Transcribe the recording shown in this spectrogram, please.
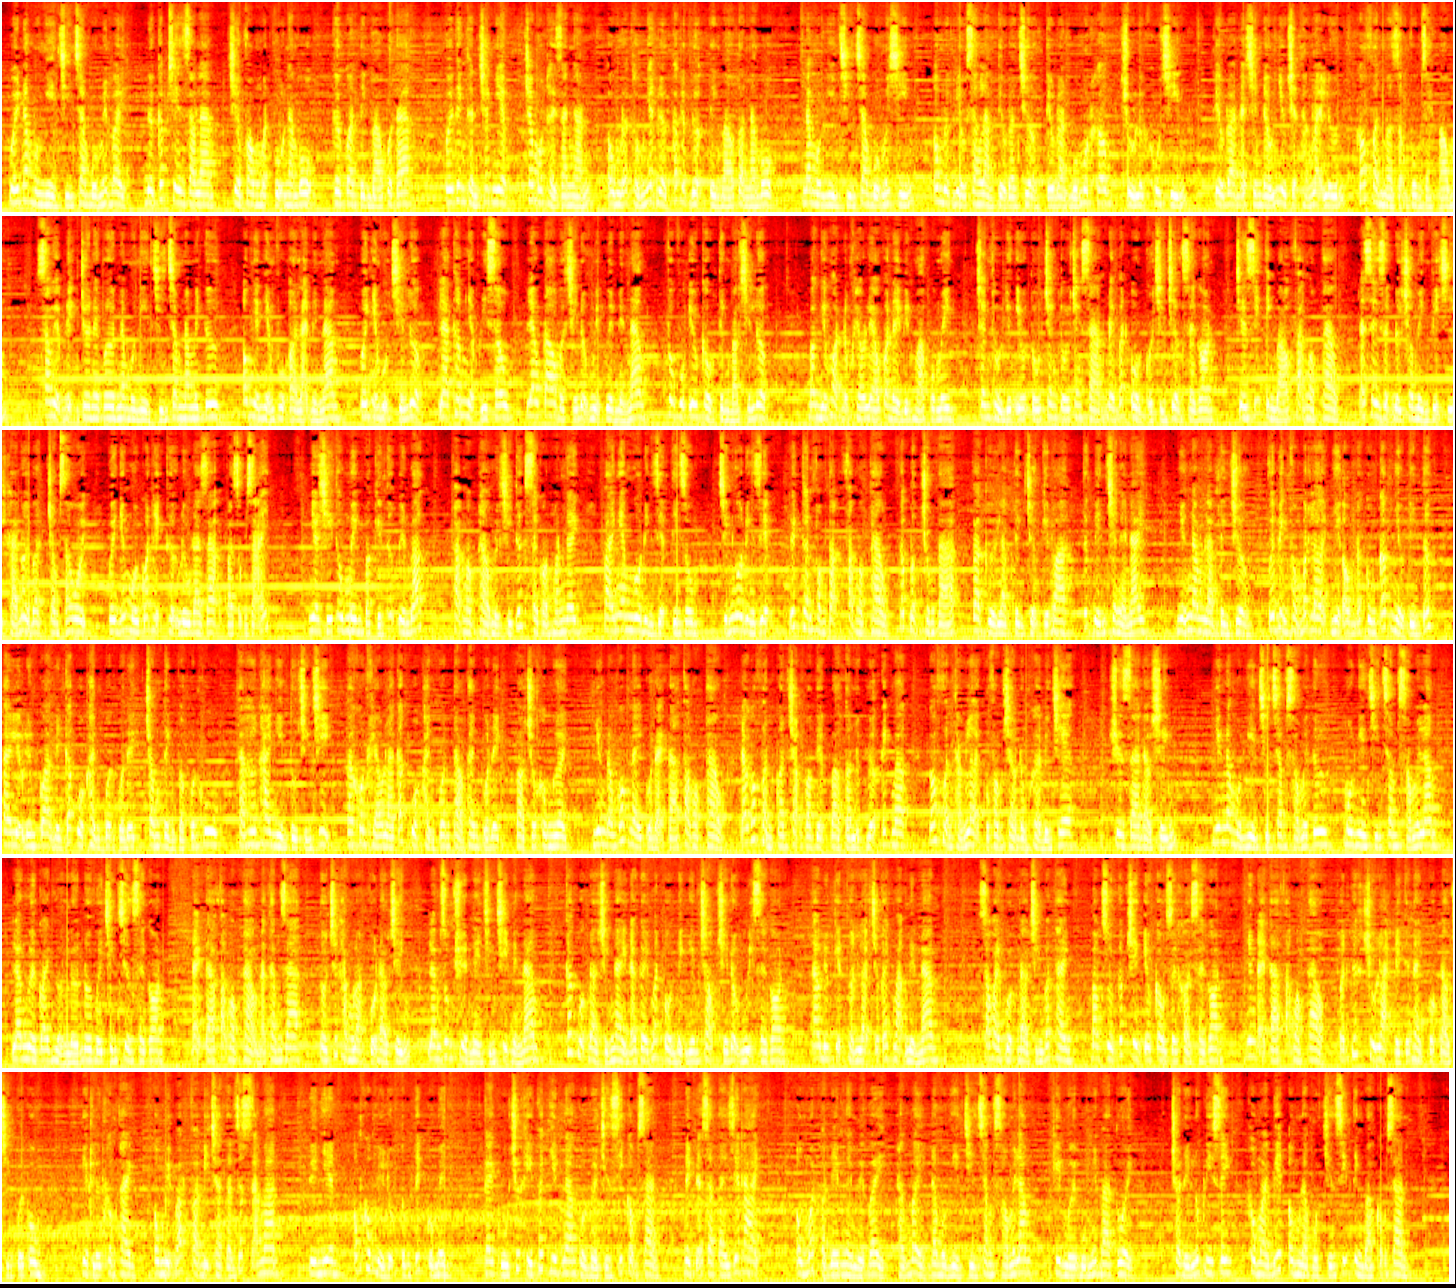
Cuối năm 1947, được cấp trên giao làm trưởng phòng mật vụ Nam Bộ, cơ quan tình báo của ta. Với tinh thần trách nhiệm, trong một thời gian ngắn, ông đã thống nhất được các lực lượng tình báo toàn Nam Bộ. Năm 1949, ông được điều sang làm tiểu đoàn trưởng tiểu đoàn 410, chủ lực khu 9. Tiểu đoàn đã chiến đấu nhiều trận thắng lợi lớn, góp phần mở rộng vùng giải phóng. Sau hiệp định Geneva năm 1954, ông nhận nhiệm vụ ở lại miền Nam với nhiệm vụ chiến lược là thâm nhập đi sâu, leo cao vào chế độ ngụy quyền miền Nam, phục vụ yêu cầu tình báo chiến lược. Bằng những hoạt động khéo léo và đầy biến hóa của mình, tranh thủ những yếu tố tranh tối tranh sáng đầy bất ổn của chính trường Sài Gòn, chiến sĩ tình báo Phạm Ngọc Thảo đã xây dựng được cho mình vị trí khá nổi bật trong xã hội với những mối quan hệ thượng lưu đa dạng và rộng rãi. Nhờ trí thông minh và kiến thức uyên bác, Phạm Ngọc Thảo được trí thức Sài Gòn hoan nghênh và anh em Ngô Đình Diệm tin dùng. Chính Ngô Đình Diệm đích thân phong tặng Phạm Ngọc Thảo cấp bậc trung tá và cử làm tỉnh trưởng Kiến Hoa, tức Bến Tre ngày nay. Những năm làm tỉnh trưởng, với bình phong bất lợi nhưng ông đã cung cấp nhiều tin tức, tài liệu liên quan đến các cuộc hành quân của địch trong tỉnh và quân khu, thả hơn 2.000 tù chính trị và khôn khéo lái các cuộc hành quân tảo thanh của địch vào chỗ không người. Những đóng góp này của Đại tá Phạm Ngọc Thảo đã góp phần quan trọng vào việc bảo toàn lực lượng cách mạng, góp phần thắng lợi của phong trào đồng khởi Bến Tre. Chuyên gia đảo chính những năm 1964-1965 là người có ảnh hưởng lớn đối với chính trường Sài Gòn. Đại tá Phạm Ngọc Thảo đã tham gia tổ chức hàng loạt vụ đảo chính, làm dung chuyển nền chính trị miền Nam. Các cuộc đảo chính này đã gây mất ổn định nghiêm trọng chế độ ngụy Sài Gòn, tạo điều kiện thuận lợi cho cách mạng miền Nam. Sau hai cuộc đảo chính bất thành, mặc dù cấp trên yêu cầu rời khỏi Sài Gòn, nhưng đại tá Phạm Ngọc Thảo vẫn quyết trụ lại để tiến hành cuộc đảo chính cuối cùng. Việc lớn không thành, ông bị bắt và bị tra tấn rất dã man. Tuy nhiên, ông không để lộ tung tích của mình. Cay cú trước khi phách nhiệt ngang của người chiến sĩ cộng sản, địch đã ra tay giết hại. Ông mất vào đêm ngày 17 tháng 7 năm 1965 khi mới 43 tuổi. Cho đến lúc hy sinh, không ai biết ông là một chiến sĩ tình báo cộng sản.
